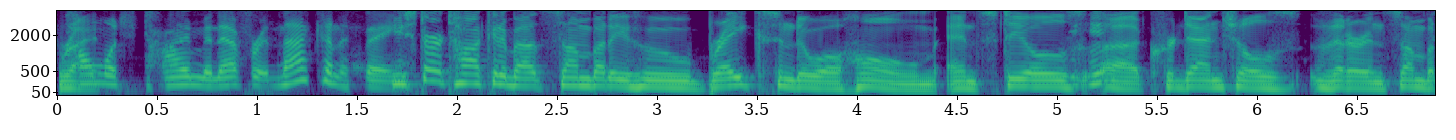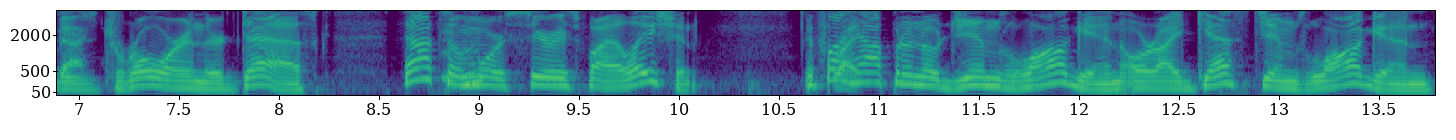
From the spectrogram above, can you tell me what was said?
how much time and effort and that kind of thing. You start talking about somebody who breaks into a home and steals Mm-hmm. uh, credentials that are in somebody's drawer in their desk. That's a more serious violation. If I Mm-hmm. Happen to know Jim's login or I guess Jim's login,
